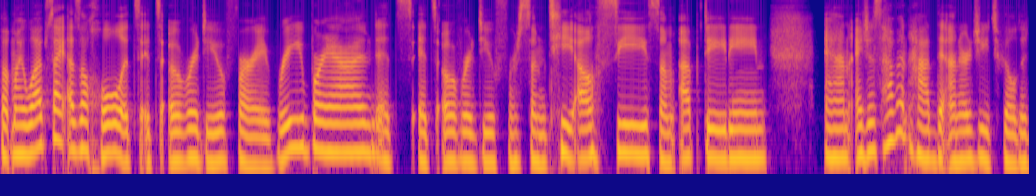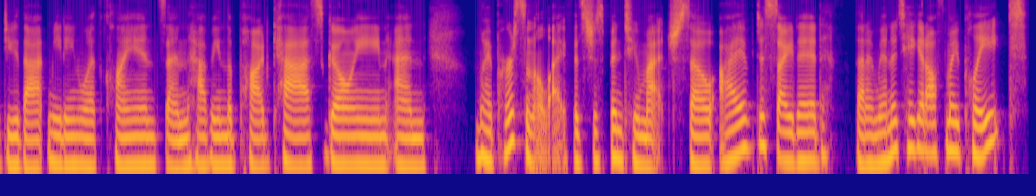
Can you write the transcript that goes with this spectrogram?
But my website as a whole, it's it's overdue for a rebrand. It's it's overdue for some TLC, some updating. And I just haven't had the energy to be able to do that, meeting with clients and having the podcast going and my personal life. It's just been too much. So I've decided that I'm going to take it off my plate.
